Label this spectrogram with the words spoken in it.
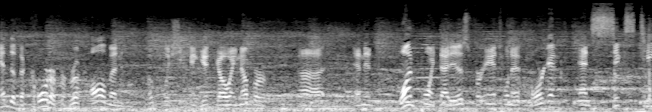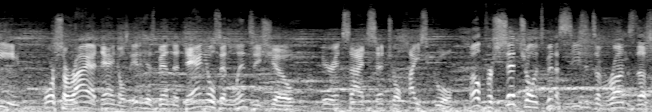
end of the quarter for Brooke Hallman. Hopefully she can get going. Number uh, and then one point that is for Antoinette Morgan, and 16 for Soraya Daniels. It has been the Daniels and Lindsay show here inside Central High School. Well, for Central, it's been a seasons of runs thus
